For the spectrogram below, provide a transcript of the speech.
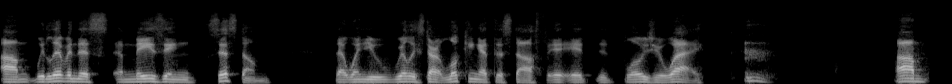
Um, we live in this amazing system that when you really start looking at this stuff, it, it, it blows you away. um,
